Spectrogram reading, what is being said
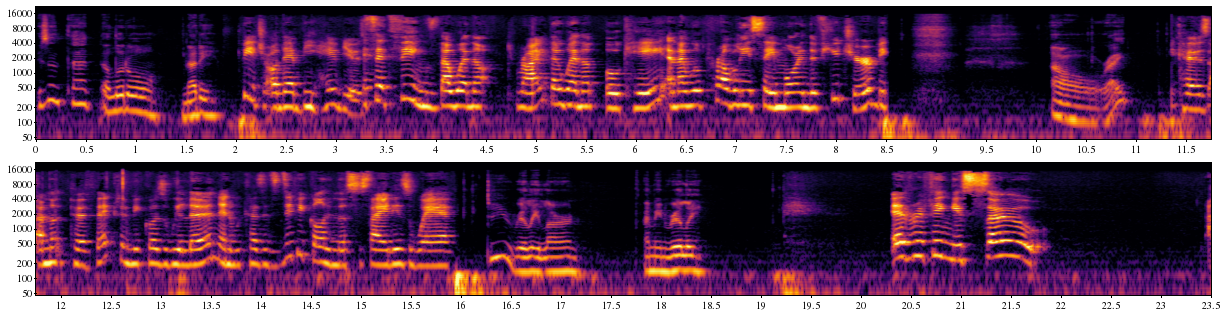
Isn't that a little nutty? Speech or their behaviors. I said things that were not right, that were not okay, and I will probably say more in the future. All right. Because I'm not perfect, and because we learn, and because it's difficult in the societies where. Do you really learn? I mean, really? Everything is so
